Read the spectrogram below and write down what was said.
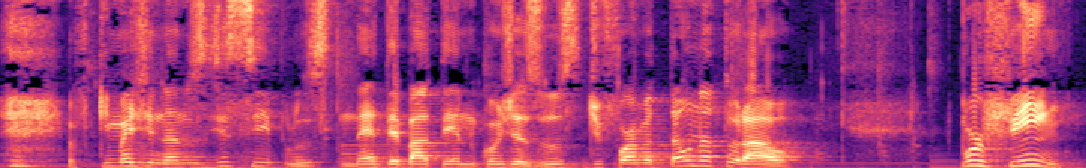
Eu fico imaginando os discípulos né, debatendo com Jesus de forma tão natural. Por fim,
